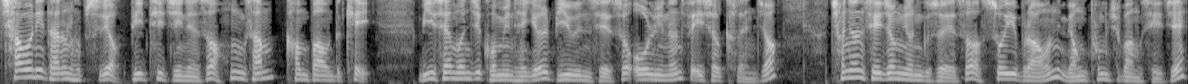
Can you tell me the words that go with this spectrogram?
차원이 다른 흡수력 BT진에서 홍삼 compound K, 미세먼지 고민 해결 비은세에서 올리는 facial cleanser, 천연세정연구소에서 소이브라운 명품 주방세제,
